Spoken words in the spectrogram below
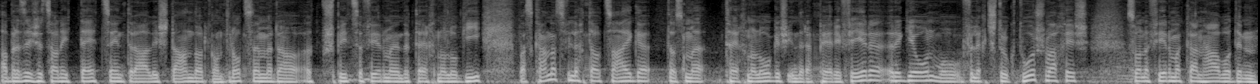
aber es ist jetzt auch nicht der zentrale Standort und trotzdem haben wir da eine Spitzenfirma in der Technologie. Was kann das vielleicht auch zeigen, dass man technologisch in einer peripheren Region, wo vielleicht strukturschwach ist, so eine Firma kann haben, die dann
